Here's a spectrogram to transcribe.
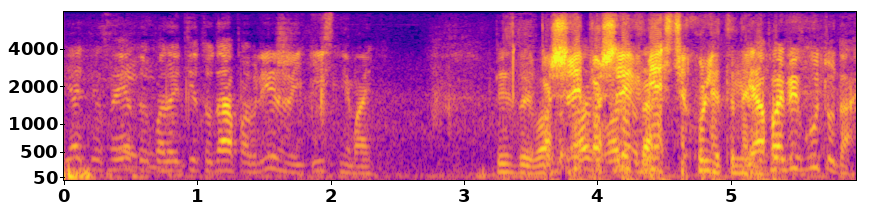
я тебе советую подойти туда поближе и снимать. Пиздуй. Пошли, вот- пошли вот вместе, хули ты Я наверное. побегу туда.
